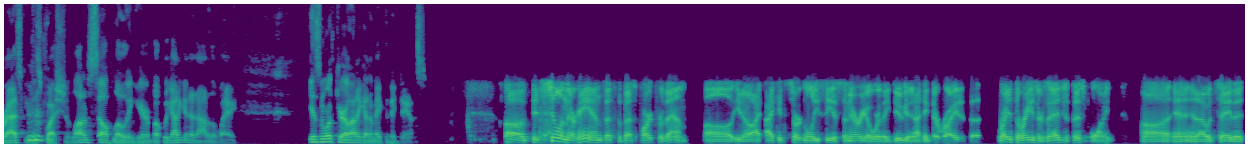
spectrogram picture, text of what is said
for asking this question. A lot of self-loathing here, but we got to get it out of the way. Is North Carolina going to make the big dance? Uh, it's still in their hands. That's the best part for them. Uh, you know, I, I could certainly see a scenario where they do get it. I think they're right at the right at the razor's edge at this point. Uh, and, and I would say that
